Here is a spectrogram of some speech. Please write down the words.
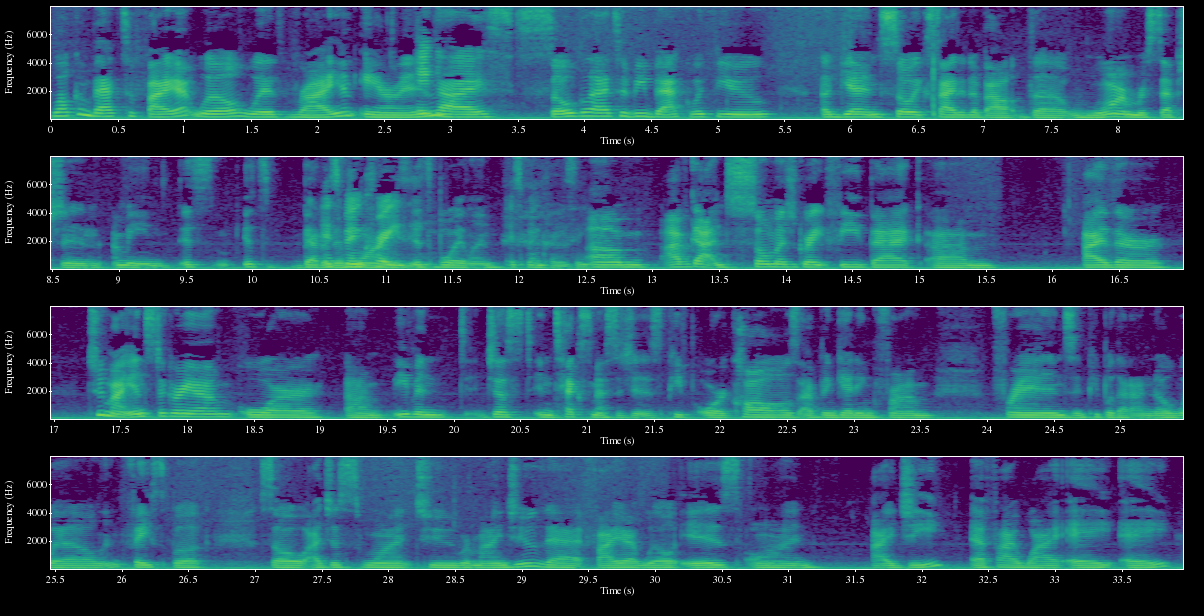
Welcome back to Fire at Will with Ryan Aaron. Hey guys. So glad to be back with you. Again, so excited about the warm reception. I mean, it's it's better It's than been warm. crazy. It's boiling. It's been crazy. Um, I've gotten so much great feedback, um, either to my Instagram or um, even just in text messages, people or calls I've been getting from friends and people that I know well and Facebook. So I just want to remind you that Fire at Will is on IG, F I Y A A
